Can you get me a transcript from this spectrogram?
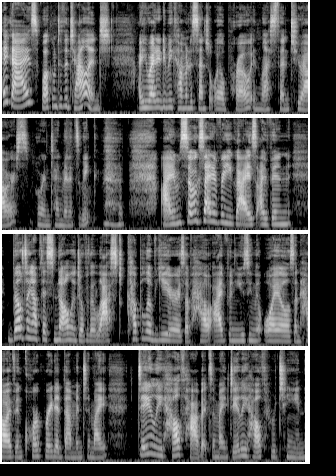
Hey guys, welcome to the challenge. Are you ready to become an essential oil pro in less than two hours or in 10 minutes a week? I am so excited for you guys. I've been building up this knowledge over the last couple of years of how I've been using the oils and how I've incorporated them into my daily health habits and my daily health routine.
